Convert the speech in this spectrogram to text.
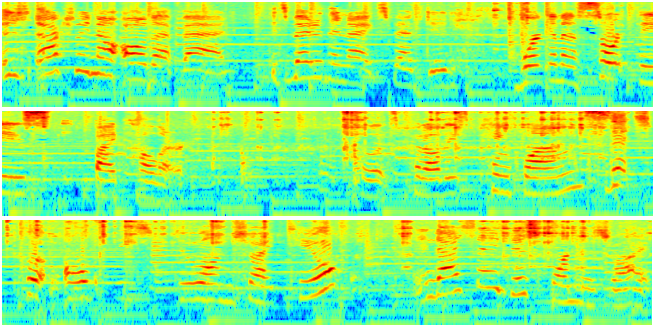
it's actually not all that bad. It's better than I expected. We're gonna sort these by color. So let's put all these pink ones. Let's put all these blue ones right too. And I say this one is right.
